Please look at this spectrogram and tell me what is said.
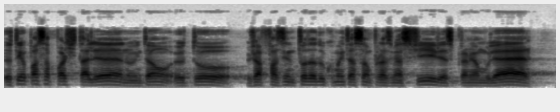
eu tenho passaporte italiano, então eu estou já fazendo toda a documentação para as minhas filhas, para minha mulher,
